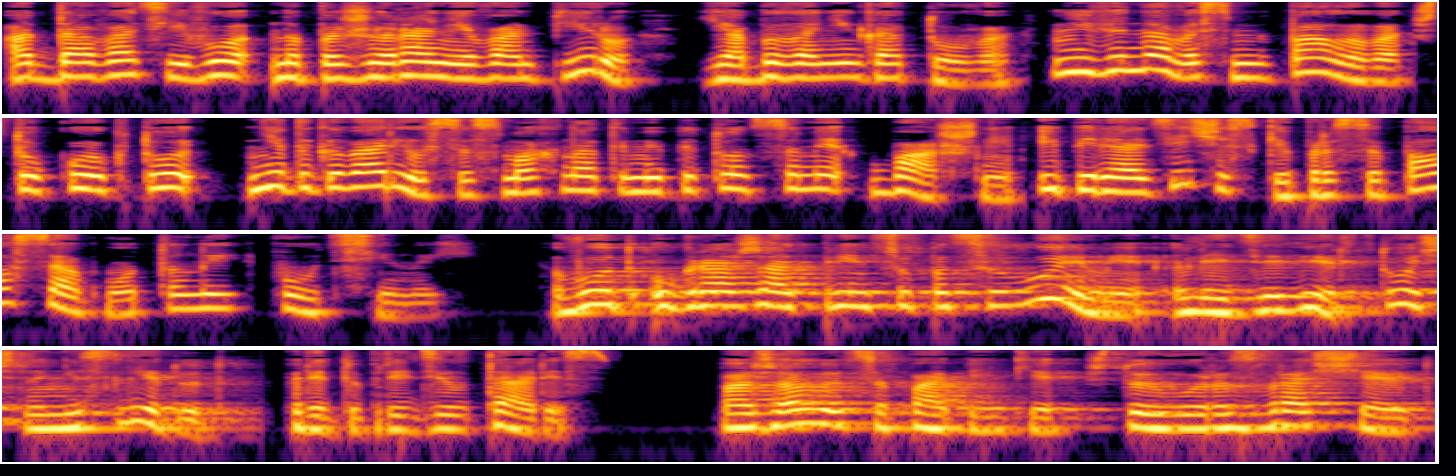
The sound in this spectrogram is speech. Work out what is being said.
Отдавать его на пожирание вампиру я была не готова. Не вина Восьмипалова, что кое-кто не договорился с мохнатыми питомцами башни и периодически просыпался обмотанный паутиной. «Вот угрожать принцу поцелуями, леди Вир, точно не следует», – предупредил Тарис. «Пожалуются папеньки, что его развращают.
